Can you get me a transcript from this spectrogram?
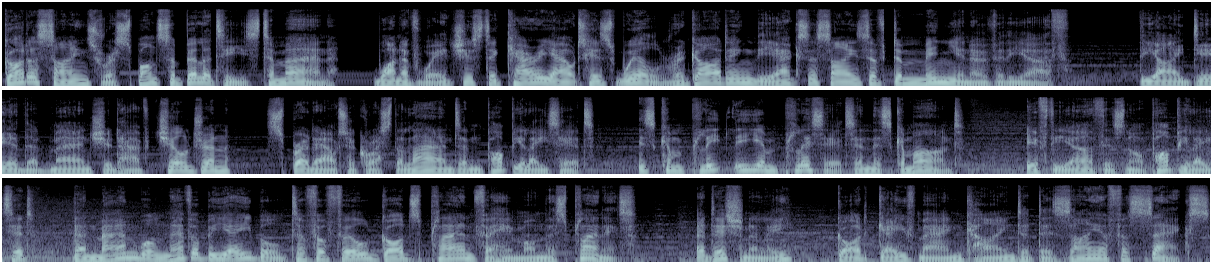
God assigns responsibilities to man, one of which is to carry out his will regarding the exercise of dominion over the earth. The idea that man should have children, spread out across the land and populate it, is completely implicit in this command. If the earth is not populated, then man will never be able to fulfill God's plan for him on this planet. Additionally, God gave mankind a desire for sex,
